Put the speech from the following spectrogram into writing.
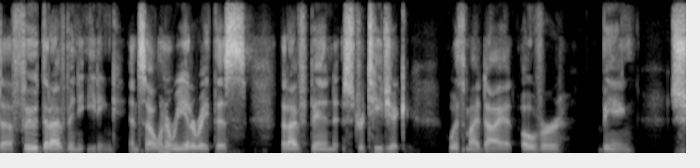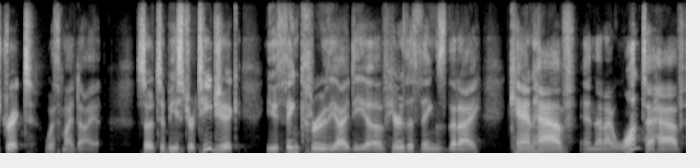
the food that I've been eating. And so I want to reiterate this that I've been strategic with my diet over being strict with my diet. So to be strategic, you think through the idea of here are the things that I can have and that I want to have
